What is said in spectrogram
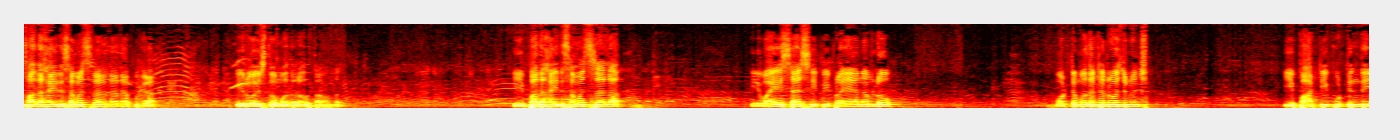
పదహైదు సంవత్సరాలు దాదాపుగా ఈ రోజుతో మొదలవుతా ఉంది. ఈ పదహైదు సంవత్సరాల ఈ వైఎస్ఆర్సిపి ప్రయాణంలో మొట్టమొదటి రోజు నుంచి ఈ పార్టీ పుట్టింది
